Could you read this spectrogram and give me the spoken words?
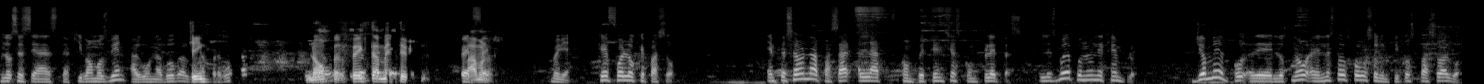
No sé si hasta aquí vamos bien, ¿alguna duda, alguna pregunta? No, perfectamente bien. Vámonos. Muy bien. ¿Qué fue lo que pasó? Empezaron a pasar las competencias completas. Les voy a poner un ejemplo. Yo me, eh, los, en estos Juegos Olímpicos pasó algo.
